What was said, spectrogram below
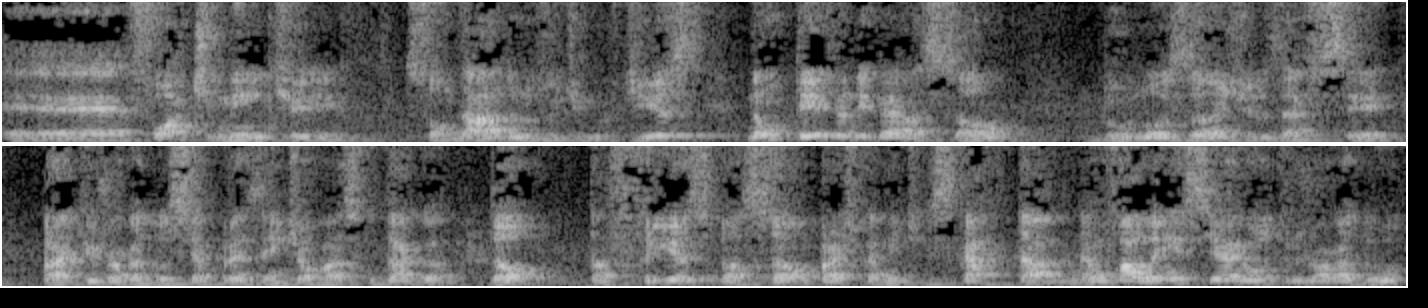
é, fortemente aí sondado nos últimos dias, não teve a liberação do Los Angeles FC para que o jogador se apresente ao Vasco da Gama. Então, está fria a situação, praticamente descartada. Né? O Valência é outro jogador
